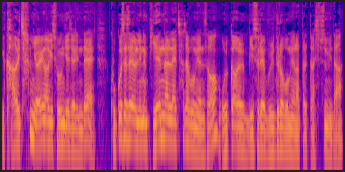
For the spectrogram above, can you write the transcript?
이 가을 참 여행하기 좋은 계절인데 곳곳에서 열리는 비엔날레 찾아보면서 올가을 미술에 물들어 보면 어떨까 싶습니다.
